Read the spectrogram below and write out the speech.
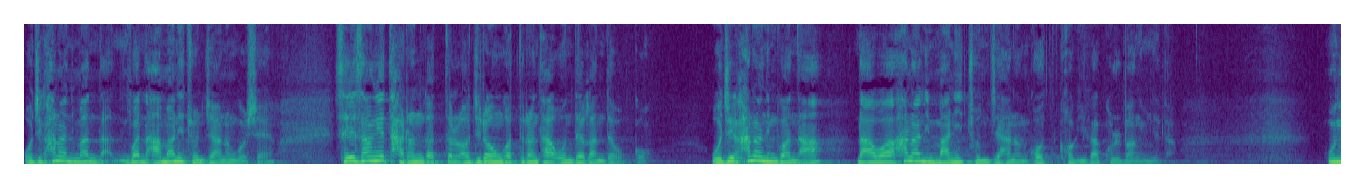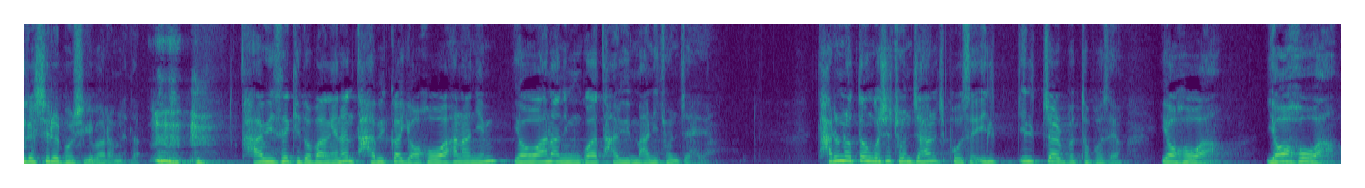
오직 하나님과 나만이 존재하는 곳이에요. 세상의 다른 것들, 어지러운 것들은 다 온데간데 없고 오직 하나님과 나, 나와 하나님만이 존재하는 곳, 거기가 골방입니다. 오늘의 시를 보시기 바랍니다. 다윗의 기도방에는 다윗과 여호와 하나님, 여호와 하나님과 다윗만이 존재해요. 다른 어떤 것이 존재하는지 보세요. 1, 1절부터 보세요. 여호와, 여호와,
